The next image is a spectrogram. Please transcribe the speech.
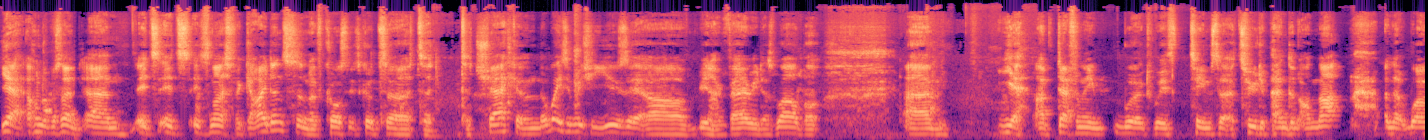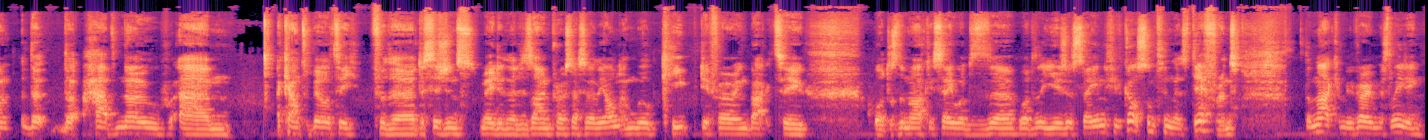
Yeah, hundred percent. Um, it's it's it's nice for guidance, and of course, it's good to, to to check. And the ways in which you use it are you know varied as well. But um, yeah, I've definitely worked with teams that are too dependent on that, and that won't that that have no um, accountability for the decisions made in the design process early on, and will keep deferring back to what does the market say, what does the what do the users say, and if you've got something that's different, then that can be very misleading.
